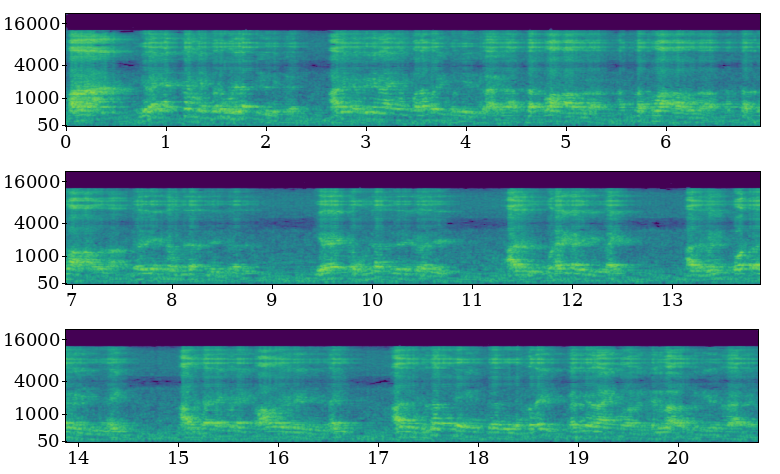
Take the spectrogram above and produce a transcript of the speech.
ஆனால் இறை அச்சம் என்பது உள்ளத்தில் இருக்கிறது. அதை நபிநாயகம் பலமுறை கொண்டிருக்கிறார்கள் அத்தத்வா ஆகுனா அத்தத்வா ஆகுனா அத்தத்வா ஆகுனா. இறையற்ற உள்ளத்தில் இருக்கிறது. இறையற்ற உள்ளத்தில் இருக்கிறது. அது உடைகளில் இல்லை. அது வெளி தோற்றங்களில் இல்லை. அது நடைமுறை பாவங்களில் இல்லை. அது உள்ளத்தை இருக்கிறது என்பதை கவிஞராயம் அவர்கள் எல்லாரும் சொல்லியிருக்கிறார்கள்.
